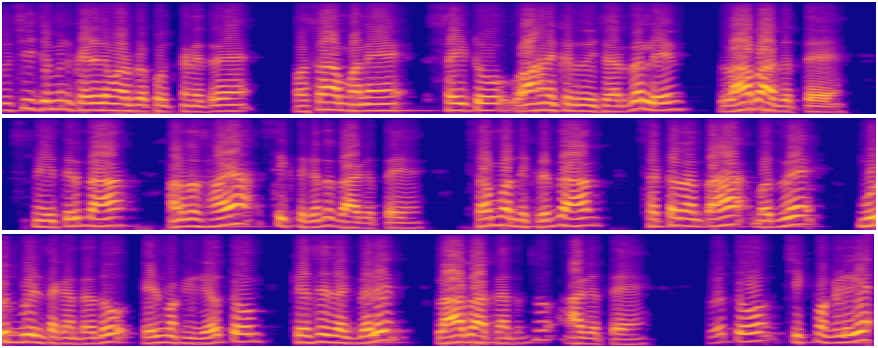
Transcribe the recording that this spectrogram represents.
ಕೃಷಿ ಜಮೀನು ಖರೀದಿ ಮಾಡ್ಬೇಕು ಅಂದ್ಕೊಂಡಿದ್ರೆ ಹೊಸ ಮನೆ ಸೈಟು ವಾಹನ ಖರೀದಿ ವಿಚಾರದಲ್ಲಿ ಲಾಭ ಆಗುತ್ತೆ. ಸ್ನೇಹಿತರಿಂದ ಹಣದ ಸಹಾಯ ಸಿಗ್ತಕ್ಕಂಥದ್ದಾಗುತ್ತೆ. ಸಂಬಂಧಿಕರಿಂದ ಸಟ್ಟದಂತಹ ಮದುವೆ ಮುರಿದು ಬೀಳ್ತಕ್ಕಂಥದ್ದು ಹೆಣ್ಮಕ್ಳಿಗೆ ಇವತ್ತು ಕೆಲಸ ಜಾಗದಲ್ಲಿ ಲಾಭ ಹಾಕಂಥದ್ದು ಆಗುತ್ತೆ. ಇವತ್ತು ಚಿಕ್ಕ ಮಕ್ಕಳಿಗೆ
